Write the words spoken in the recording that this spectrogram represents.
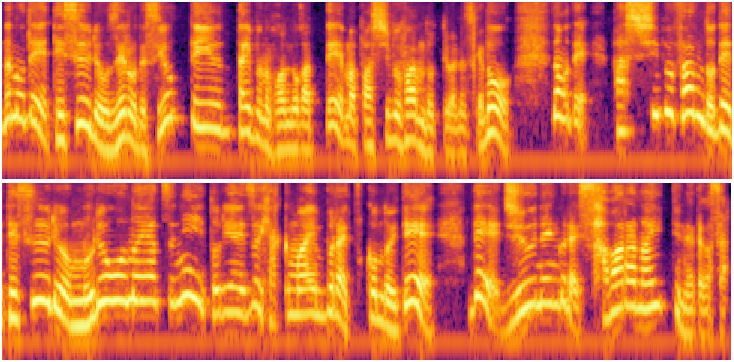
なので、手数料ゼロですよっていうタイプのファンドがあって、まあ、パッシブファンドって言われるんですけど、なので、パッシブファンドで手数料無料のやつに、とりあえず100万円ぐらい突っ込んどいて、で、10年ぐらい触らないっていうのやってください。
